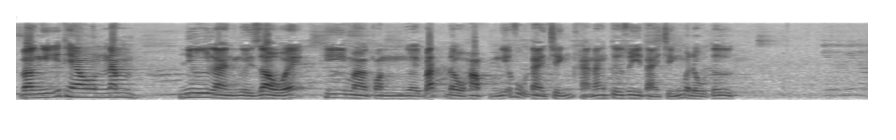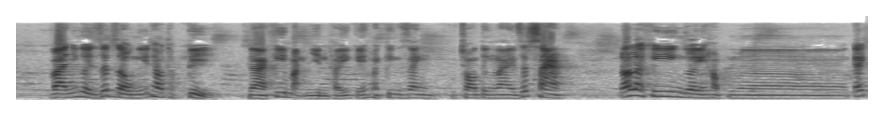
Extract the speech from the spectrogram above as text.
Và nghĩ theo năm như là người giàu ấy khi mà còn người bắt đầu học nghĩa vụ tài chính, khả năng tư duy tài chính và đầu tư. Và những người rất giàu nghĩ theo thập kỷ là khi bạn nhìn thấy kế hoạch kinh doanh cho tương lai rất xa đó là khi người học ờ, cách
